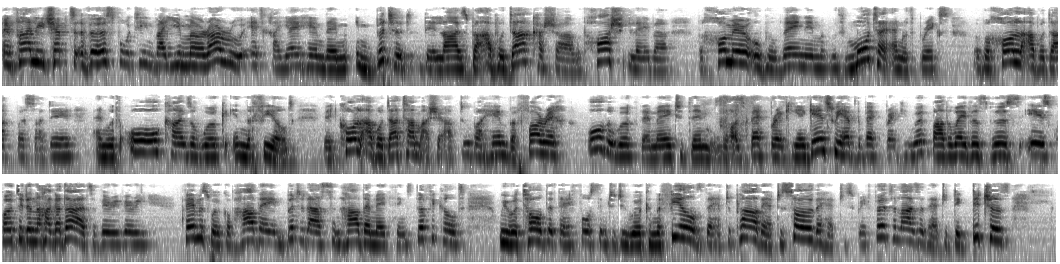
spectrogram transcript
And finally, chapter, verse 14, Vayimararu et chayehem, they embittered their lives ba'avodah kasha, with harsh labor, b'chomer u'bilvenim, with mortar and with bricks, v'chol avodak basadeh, and with all kinds of work in the field. V'kol avodatam asher abdu bahem b'farech, all the work they made to them was backbreaking. Again, we have the backbreaking work. By the way, this verse is quoted in the Haggadah. It's a very, very famous work of how they embittered us and how they made things difficult. We were told that they forced them to do work in the fields. They had to plow, they had to sow, they had to spread fertilizer, they had to dig ditches.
